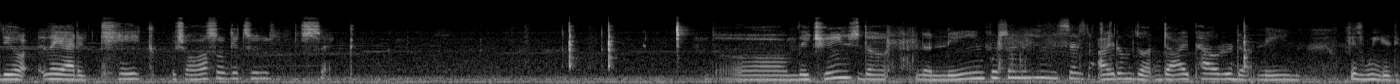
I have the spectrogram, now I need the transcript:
They they added cake, which I'll also get to sec. Um, they changed the the name for some reason. It says item.dyepowder.name, which is weird.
